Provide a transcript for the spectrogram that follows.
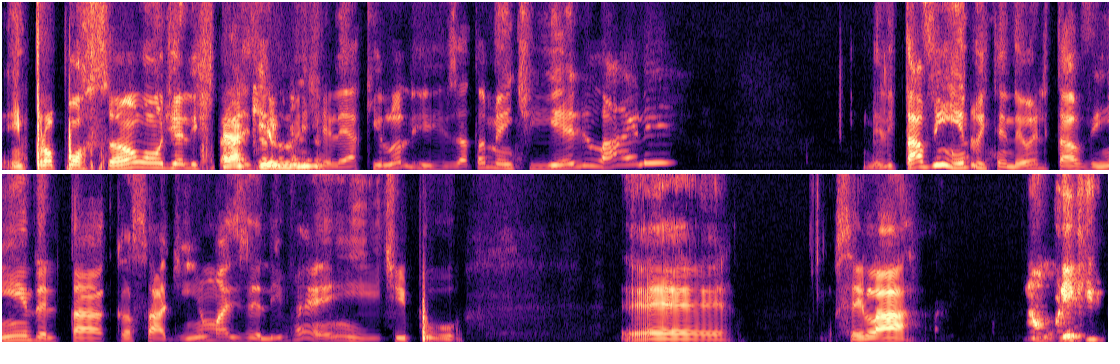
em proporção onde ele está, é aquilo, né? ele é aquilo ali, exatamente. E ele lá, ele ele tá vindo, entendeu? Ele tá vindo, ele tá cansadinho, mas ele vem e tipo é, sei lá. Não brinque.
